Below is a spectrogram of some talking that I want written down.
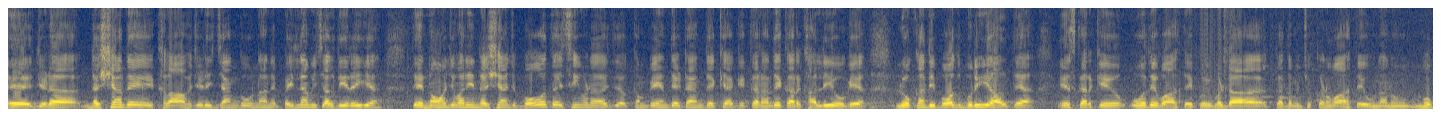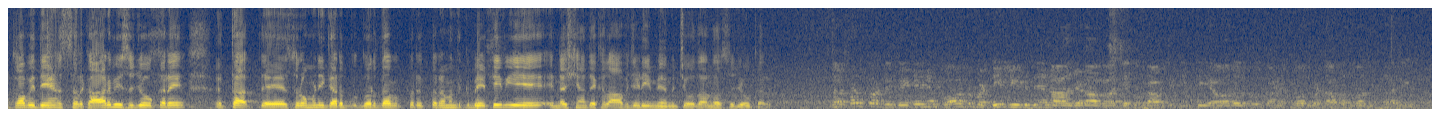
ਜਿਹੜਾ ਨਸ਼ਿਆਂ ਦੇ ਖਿਲਾਫ ਜਿਹੜੀ ਜੰਗ ਉਹਨਾਂ ਨੇ ਪਹਿਲਾਂ ਵੀ ਚੱਲਦੀ ਰਹੀ ਆ ਤੇ ਨੌਜਵਾਨੀ ਨਸ਼ਿਆਂ 'ਚ ਬਹੁਤ ਅਸੀਂ ਹੁਣ ਕੰਪੇਨ ਦੇ ਟਾਈਮ ਦੇਖਿਆ ਕਿ ਘਰਾਂ ਦੇ ਘਰ ਖਾਲੀ ਹੋ ਗਏ ਆ, ਲੋਕਾਂ ਦੀ ਬਹੁਤ ਬੁਰੀ ਹਾਲਤ ਆ, ਇਸ ਕਰਕੇ ਉਹਦੇ ਵਾਸਤੇ ਕੋਈ ਵੱਡਾ ਕਦਮ ਚੁੱਕਣ ਵਾਸਤੇ ਉਹਨਾਂ ਨੂੰ ਮੌਕਾ ਵੀ ਦੇਣ, ਸਰਕਾਰ ਵੀ ਸਹਿਯੋਗ ਕਰੇ, ਤਾਂ ਸ਼੍ਰੋਮਣੀ ਗਰਬ- ਗੁਰਦੁਆਰਾ ਪ੍ਰਬੰਧਕ ਕਮੇਟੀ ਵੀ ਇਹ ਨਸ਼ਿਆਂ ਦੇ ਖਿਲਾਫ ਜਿਹੜੀ ਮੁਹਿੰਮ 'ਚ ਉਹਨਾਂ ਦਾ ਸਹਿਯੋਗ ਕਰੇ। ਸਰ ਤੁਹਾਡੇ ਬੇਟੇ ਨੇ ਬਹੁਤ ਵੱਡੀ ਲੀਡ ਦੇ ਨਾਲ ਜਿਹੜਾ ਵਾ ਜਿੱਤ ਪ੍ਰਾਪਤ ਕੀਤੀ ਹੈ ਔਰ ਲੋਕਾਂ ਨੇ ਬਹੁਤ ਵੱਡਾ ਫਤਵਾ ਦਿੱਤਾ ਜੀ।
